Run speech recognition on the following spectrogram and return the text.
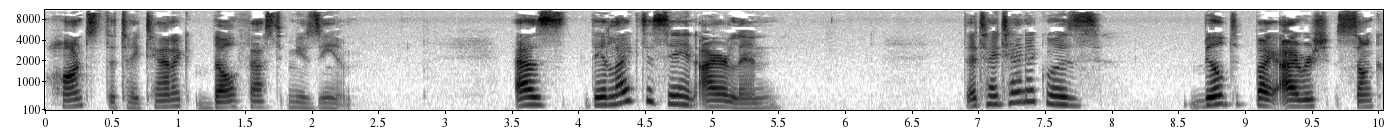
haunts the Titanic Belfast Museum. As they like to say in Ireland, the Titanic was Built by Irish, sunk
